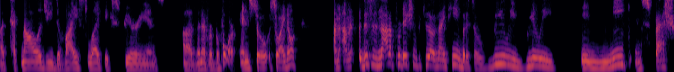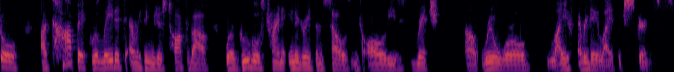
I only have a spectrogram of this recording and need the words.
uh, technology device like experience uh, than ever before. And so, so I don't. I'm, I'm, this is not a prediction for 2019, but it's a really, really unique and special uh, topic related to everything we just talked about, where Google's trying to integrate themselves into all these rich, uh, real world life, everyday life experiences.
